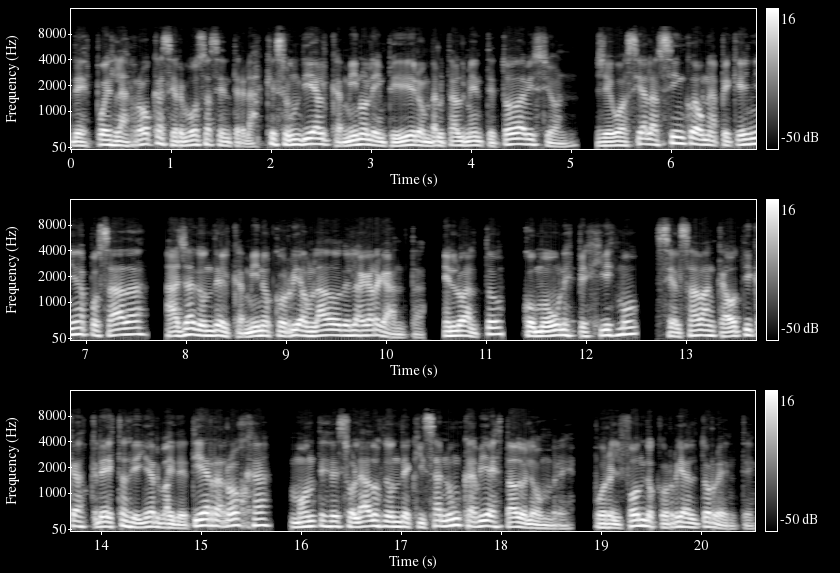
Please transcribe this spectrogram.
después las rocas herbosas entre las que se hundía el camino le impidieron brutalmente toda visión. Llegó hacia las cinco a una pequeña posada, allá donde el camino corría a un lado de la garganta. En lo alto, como un espejismo, se alzaban caóticas crestas de hierba y de tierra roja, montes desolados donde quizá nunca había estado el hombre. Por el fondo corría el torrente.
